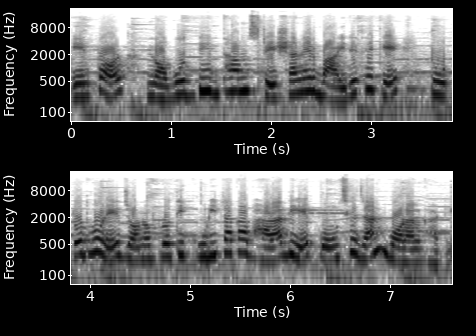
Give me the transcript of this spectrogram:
এরপর নবদ্বীপ ধাম স্টেশনের বাইরে থেকে টোটো ধরে জনপ্রতি কুড়ি টাকা ভাড়া দিয়ে পৌঁছে যান বড়ালঘাটে।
